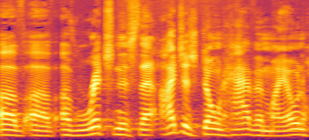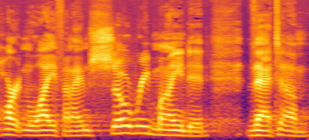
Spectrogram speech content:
of, of, of richness that I just don't have in my own heart and life. And I'm so reminded that. Um,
